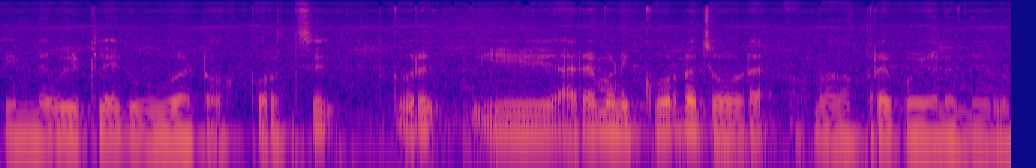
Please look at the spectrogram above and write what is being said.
പിന്നെ വീട്ടിലേക്ക് പോവുക കേട്ടോ. കുറച്ച് ഒരു ഈ അരമണിക്കൂറിന്റെ ചോട മാത്രമേ പോയാലെന്നേ ഉള്ളൂ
